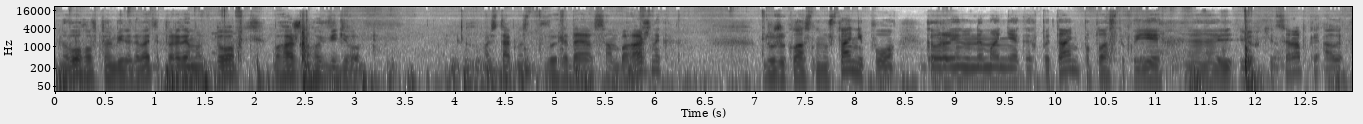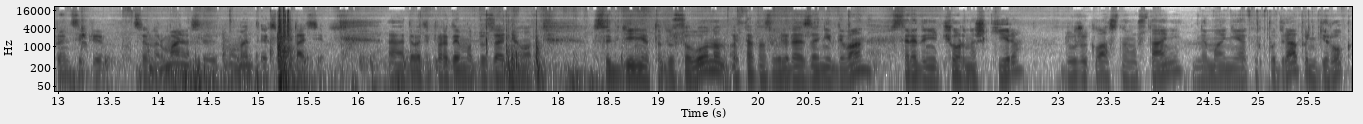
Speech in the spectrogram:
нового автомобіля. Давайте перейдемо до багажного відділу. Ось так у нас тут виглядає сам багажник. В дуже класному стані. По ковроліну немає ніяких питань. По пластику є е, легкі царапки, але в принципі це нормально, це момент експлуатації. Е, давайте перейдемо до заднього сидіння та до салону. Ось так у нас виглядає задній диван. Всередині чорна шкіра, в дуже класному стані, немає ніяких подряпин, дірок,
